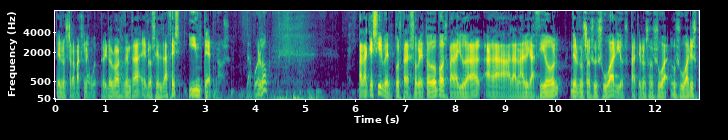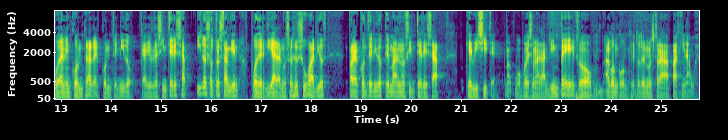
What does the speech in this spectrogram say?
de nuestra página web. Pero hoy nos vamos a centrar en los enlaces internos. ¿De acuerdo? ¿Para qué sirven? Pues para, sobre todo, pues para ayudar a la, navegación de nuestros usuarios, para que nuestros usuarios puedan encontrar el contenido que a ellos les interesa y nosotros también poder guiar a nuestros usuarios para el contenido que más nos interesa que visiten, como puede ser una landing page o algo en concreto de nuestra página web.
